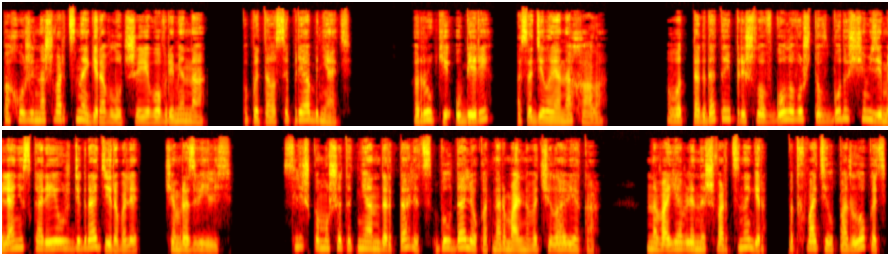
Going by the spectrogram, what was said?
похожий на Шварценеггера в лучшие его времена, попытался приобнять. «Руки убери», — осадила я нахала. Вот тогда-то и пришло в голову, что в будущем земляне скорее уж деградировали, чем развились. Слишком уж этот неандерталец был далек от нормального человека. Новоявленный Шварценеггер подхватил под локоть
